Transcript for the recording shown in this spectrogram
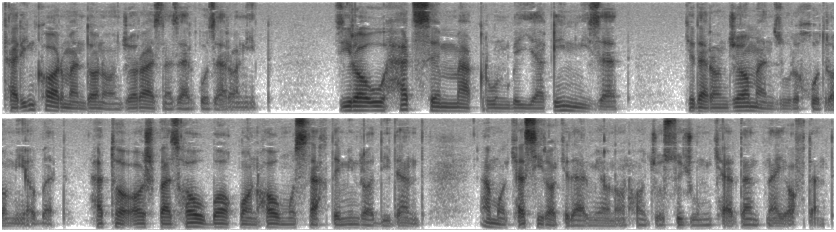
ترین کارمندان آنجا را از نظر گذرانید. زیرا او حدس مقرون به یقین می‌زد که در آنجا منظور خود را مییابد. حتی آشپزها و باغبانها و مستخدمین را دیدند اما کسی را که در میان آنها جستجو می کردند نیافتند.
